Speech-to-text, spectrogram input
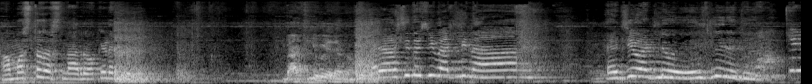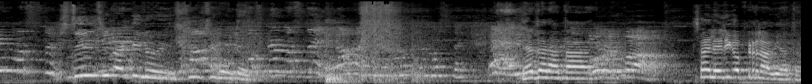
हा मस्तच असणार रॉकेट बाटली होईल का अरे अशी तशी बाटली ना. ह्याची बाटली होय इथली रे ती. स्टीलची बाटली होय स्टीलची बॉटल हे जर आता. चल हेलिकॉप्टर लावूया आता.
